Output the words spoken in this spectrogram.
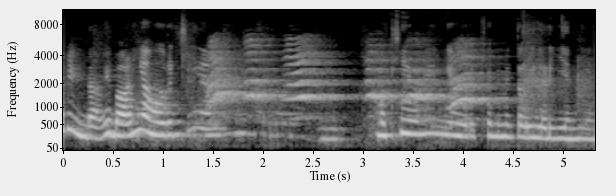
ਪਰਿੰਦਾ ਵੀ ਬਾਹਲੀਆਂ ਹੋ ਰੱਖੀਆਂ। ਮੱਖੀਆਂ ਵੀ ਇੰਨੀਆਂ ਹੋ ਰੱਖੀਆਂ ਨੇ ਮੈਂ ਤਾਂ ਹੀ ਲੜੀ ਜਾਂਦੀਆਂ।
